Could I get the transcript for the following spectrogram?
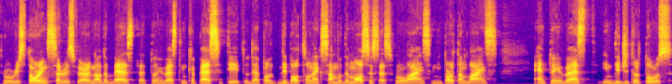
through restoring service where not the best, uh, to invest in capacity, to debottleneck some of the most successful lines and important lines, and to invest in digital tools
